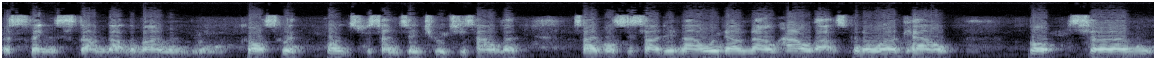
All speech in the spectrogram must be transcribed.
as things stand at the moment. Of course, with points percentage, which is how the table's decided now, we don't know how that's going to work out. But um,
